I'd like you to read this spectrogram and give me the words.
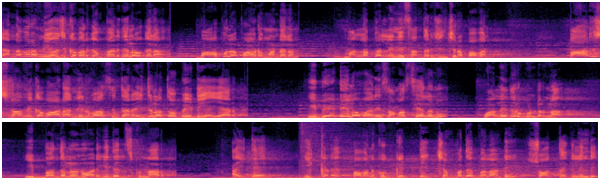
గన్నవరం నియోజకవర్గం పరిధిలో గల బాపులపాడు మండలం మల్లపల్లిని సందర్శించిన పవన్ పారిశ్రామిక వాడ నిర్వాసిత రైతులతో భేటీ అయ్యారు. ఈ భేటీలో వారి సమస్యలను వాళ్ళు ఎదుర్కొంటున్న ఇబ్బందులను అడిగి తెలుసుకున్నారు. అయితే ఇక్కడే పవన్కు గట్టి చెంపదెబ్బ లాంటి షాక్ తగిలింది.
